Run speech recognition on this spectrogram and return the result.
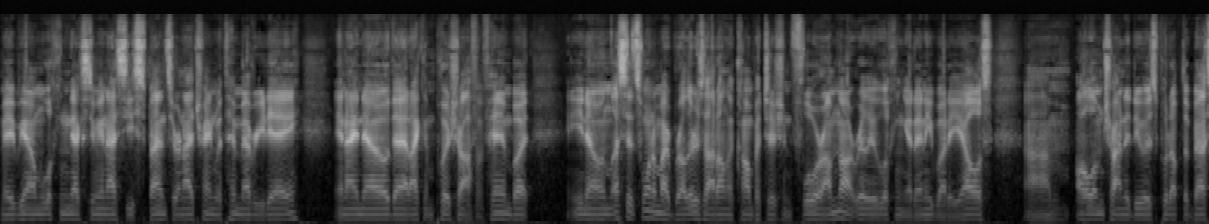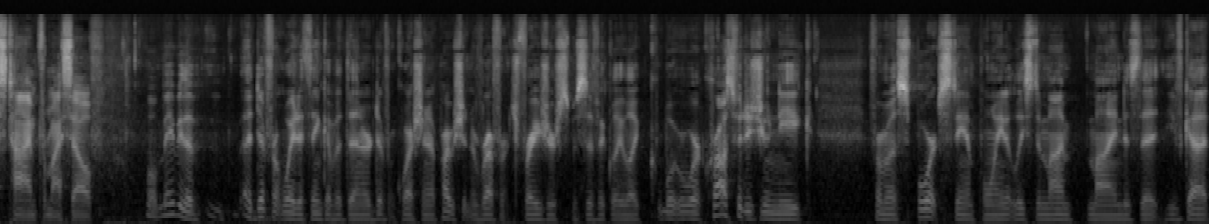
maybe I'm looking next to me and I see Spencer and I train with him every day and I know that I can push off of him, but you know, unless it's one of my brothers out on the competition floor, I'm not really looking at anybody else. Um, all I'm trying to do is put up the best time for myself. Well, maybe the a different way to think of it then, or a different question. I probably shouldn't have referenced Fraser specifically. Like where CrossFit is unique from a sports standpoint, at least in my mind, is that you've got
